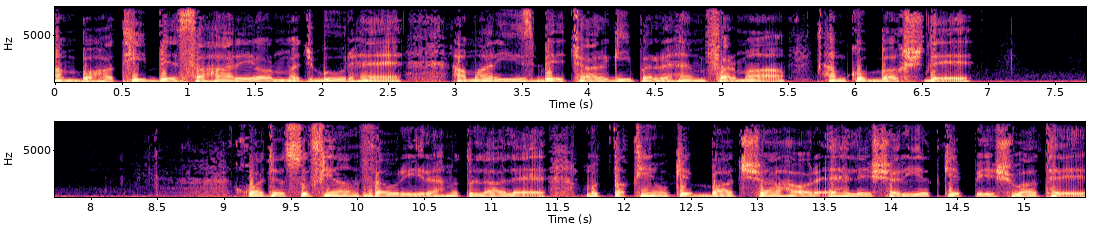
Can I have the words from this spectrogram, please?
ہم بہت ہی بے سہارے اور مجبور ہیں۔ ہماری اس بے چارگی پر رحم فرما، ہم کو بخش دے۔ خواجہ سفیان ثوری رحمۃ اللہ علیہ متقیوں کے بادشاہ اور اہل شریعت کے پیشوا تھے۔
